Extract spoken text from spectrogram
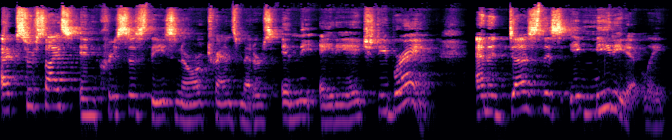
Exercise increases these neurotransmitters in the ADHD brain. And it does this immediately,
